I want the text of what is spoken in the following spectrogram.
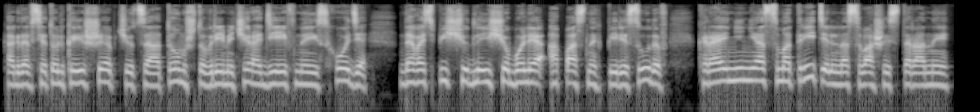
когда все только и шепчутся о том, что время чародеев на исходе, давать пищу для еще более опасных пересудов крайне неосмотрительно с вашей стороны.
